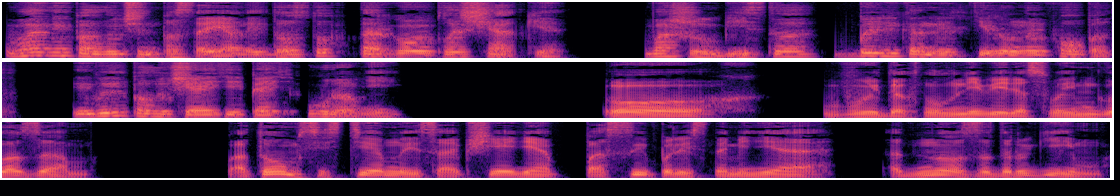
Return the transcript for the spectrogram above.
Вами получен постоянный доступ к торговой площадке. Ваши убийства были конвертированы в опыт, и вы получаете пять уровней. Ох, выдохнул, не веря своим глазам. Потом системные сообщения посыпались на меня, одно за другим.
